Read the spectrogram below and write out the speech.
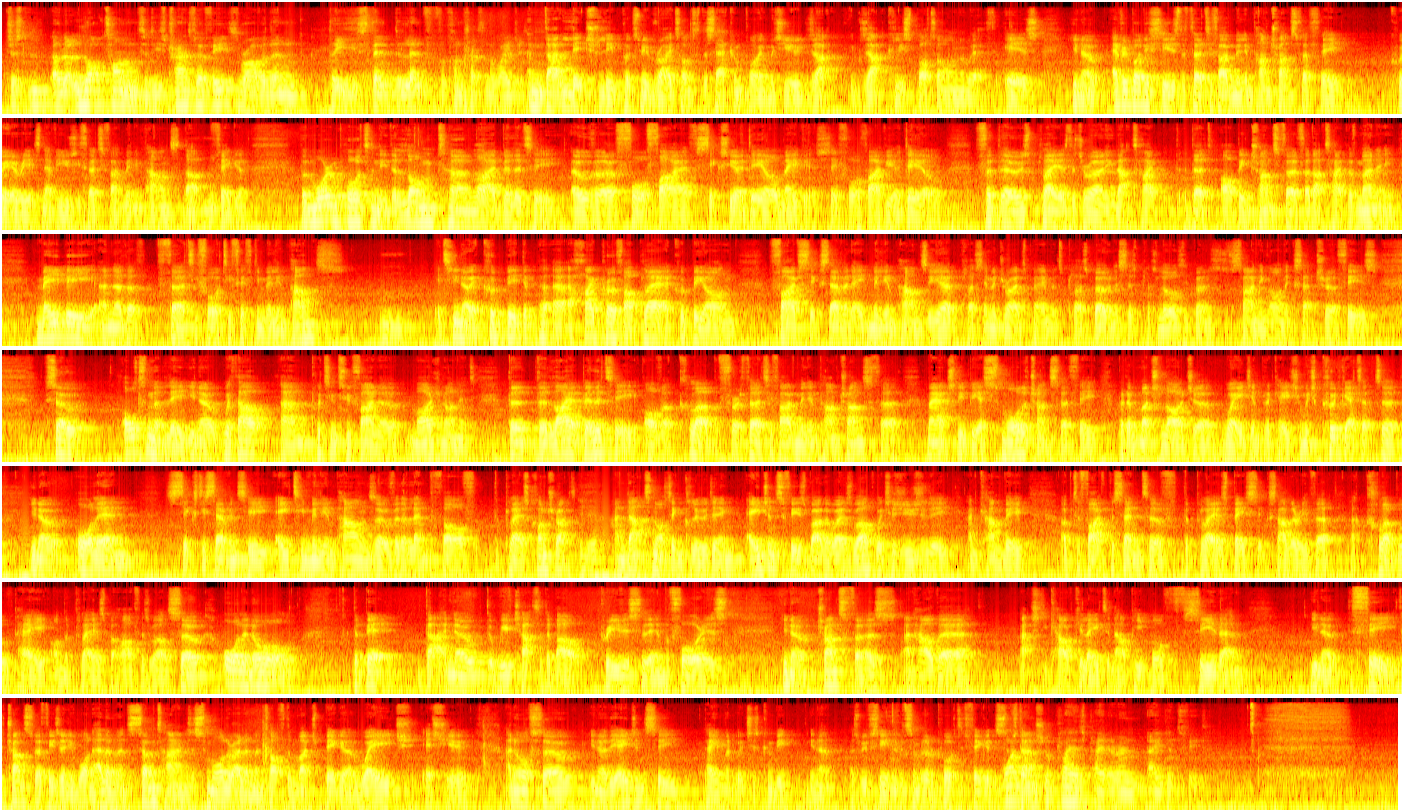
just locked on into these transfer fees rather than the extent, the length of the contract and the wages. And that literally puts me right onto the second point, which you exact, exactly spot on with. Is you know everybody sees the 35 million pound transfer fee. Query: It's never usually 35 million pounds that mm-hmm. figure. But more importantly, the long-term liability over a four, five, six-year deal, maybe should say four or five-year deal, for those players that are earning that type, that are being transferred for that type of money, maybe another 30, 40, 50 million pounds. Hmm. It's you know it could be the, a high-profile player could be on five, six, seven, eight million pounds a year plus image rights payments, plus bonuses, plus loyalty bonuses, signing on, etc. Fees. So ultimately, you know, without um, putting too fine a margin on it, the, the liability of a club for a 35 million pound transfer may actually be a smaller transfer fee, but a much larger wage implication, which could get up to, you know, all in 60, 70, 80 million pounds over the length of the player's contract. Yeah. And that's not including agents' fees, by the way, as well, which is usually and can be up to 5% of the player's basic salary that a club will pay on the player's behalf as well. So, all in all, the bit that I know that we've chatted about previously and before is, you know, transfers and how they're actually calculated and how people see them. You know, the fee, the transfer fee is only one element, sometimes a smaller element of the much bigger wage issue, and also, you know, the agency payment, which is, can be, you know, as we've seen with some of the reported figures, Why don't substantial. the players pay their own agents' fees?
